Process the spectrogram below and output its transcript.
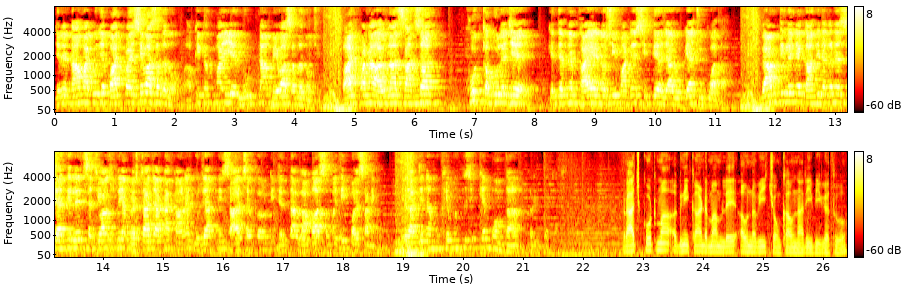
જેને નામ આપ્યું છે ભાજપાએ સેવા સદનો. હકીકતમાં એ લૂંટના મેવા સદનો છે. ભાજપાના હાલના સાંસદ ખુદ કબૂલે છે કે તેમને ફાયર એનઓસી માટે સિત્તેર હજાર રૂપિયા ચૂકવા હતા ગામથી લઈને ગાંધીનગર અને શહેરથી લઈને સચિવાલય સુધી આ ભ્રષ્ટાચારના કારણે ગુજરાતની સાડા છ કરોડની જનતા લાંબા સમયથી પરેશાની રાજ્યના મુખ્યમંત્રી કેમ મૌન ધારણ કરી બેઠા છે? રાજકોટમાં અગ્નિકાંડ મામલે અવનવી ચોંકાવનારી વિગતો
